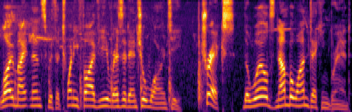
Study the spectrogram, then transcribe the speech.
low maintenance with a 25 year residential warranty. Trex, the world's number one decking brand.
